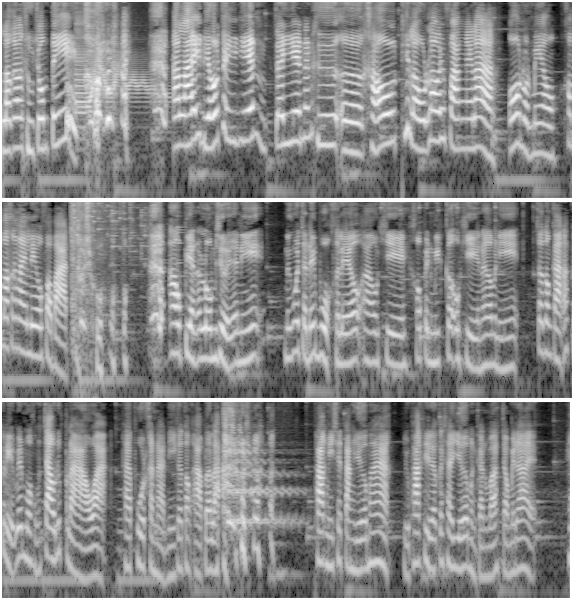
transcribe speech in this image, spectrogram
เรากำลังถูกโจมตีอะไรเดี๋ยวใจเย็นใจเย็นนั่นคือ เออเขาที่เราเล่าให้ฟังไงล่ะ โอ้หนวดแมวเข้ามาข้างในเร็วฝาบาท เอาเปลี่ยนอารมณ์เฉยอันนี้ นึกว่าจะได้บวกซะแล้วอ่าโอเคเขาเป็นมิตรก็โอเคนะครับวันนี้ เจ้าต้องการอัปเกรดเวทมนต์ของเจ้าหรือเปล่าอะ ถ้าพูดขนาดนี้ก็ต้องอัพแล้วล่ะ ภาคนี้ใช้ตังค์เยอะมาก หรือภาคที่แล้วก็ใช้เยอะเหมือนกันวะจำไม่ได้แฮ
